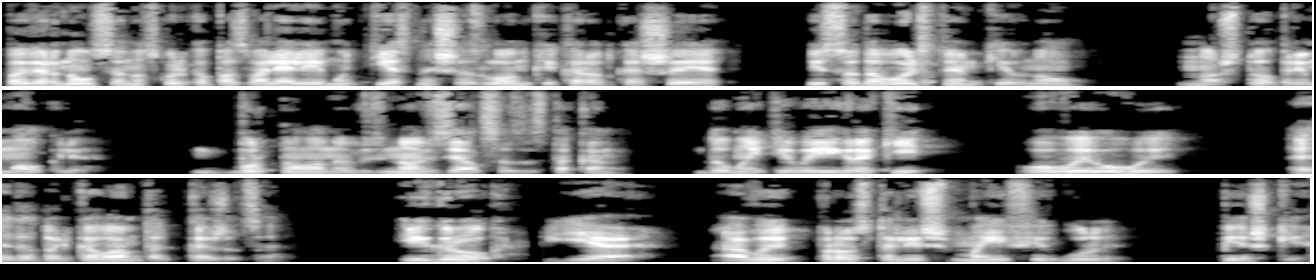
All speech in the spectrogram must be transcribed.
повернулся, насколько позволяли ему тесный шезлонг и короткая шея, и с удовольствием кивнул. Но что примолкли? Буркнул он и вновь взялся за стакан. Думаете, вы игроки? Увы, увы. Это только вам так кажется. Игрок, я, а вы просто лишь мои фигуры, пешки.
